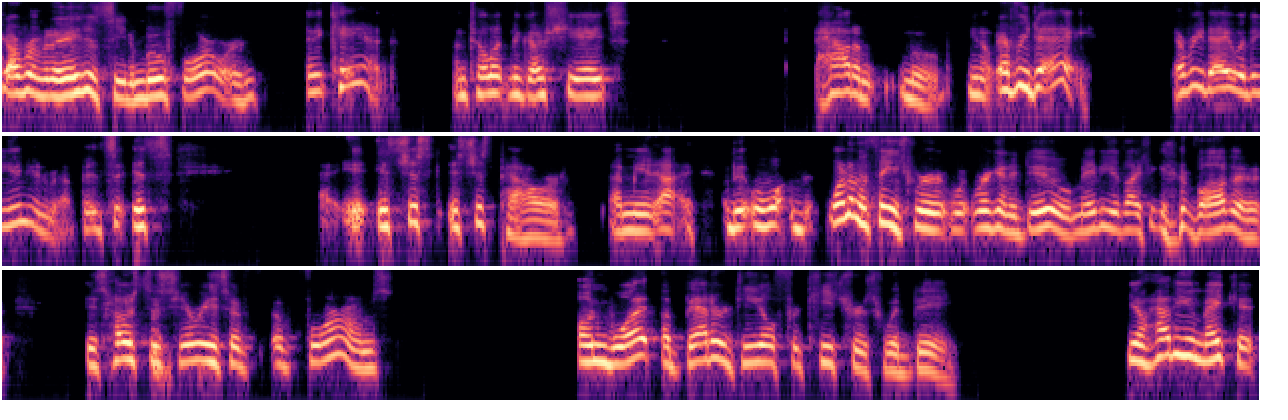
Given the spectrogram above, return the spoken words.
government agency to move forward, and it can't until it negotiates how to move. You know, every day, every day with the union rep. It's it's it's just it's just power. I mean, I, one of the things we're we're going to do, maybe you'd like to get involved in it, is host a hmm. series of, of forums on what a better deal for teachers would be. You know, how do you make it?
